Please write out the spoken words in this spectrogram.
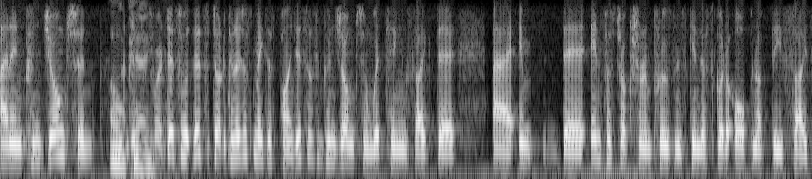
And in conjunction, okay. This, this, this, can I just make this point? This is in conjunction with things like the uh, in, the infrastructure improvement scheme that's going to open up these sites.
